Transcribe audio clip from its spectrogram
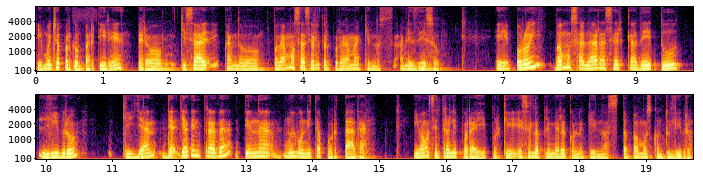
y mucho por compartir, ¿eh? pero quizá cuando podamos hacer otro programa que nos hables de eso. Eh, por hoy vamos a hablar acerca de tu libro que ya de, ya de entrada tiene una muy bonita portada. Y vamos a entrarle por ahí, porque eso es lo primero con lo que nos topamos con tu libro.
